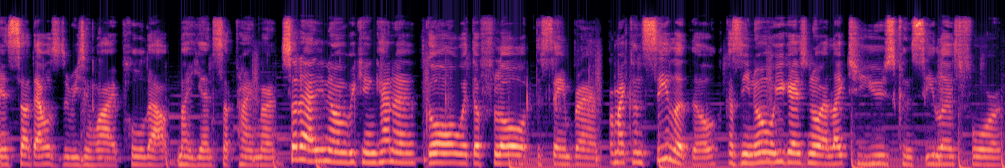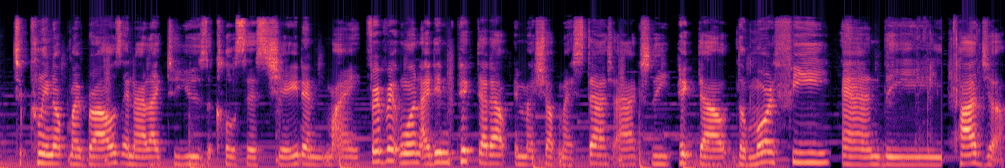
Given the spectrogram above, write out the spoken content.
Yensa that was the reason why I pulled out my Yensa primer so that you know we can kind of go with the flow of the same brand for my concealer though because you know you guys know I like to use concealers for to clean up my brows and I like to use the closest shade and my favorite one I didn't pick that out in my shop my stash I actually picked out the Morphe and the Paja.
